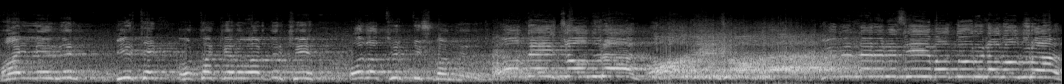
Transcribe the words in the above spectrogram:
faillerinin bir tek ortak yanı vardır ki o da Türk düşmanlığıdır. O deyince olduran! O deyince olduran! Gönüllerimizi iman nuruyla dolduran!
